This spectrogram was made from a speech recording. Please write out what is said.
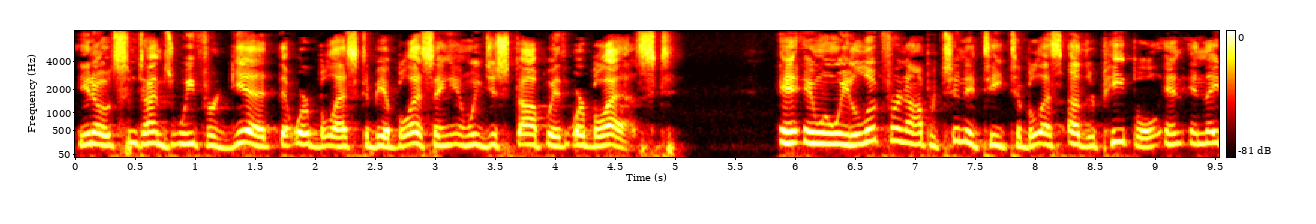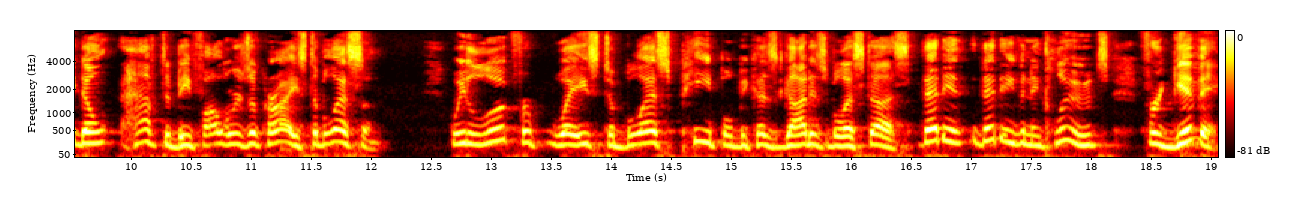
You know, sometimes we forget that we're blessed to be a blessing and we just stop with we're blessed. And, and when we look for an opportunity to bless other people, and, and they don't have to be followers of Christ to bless them, we look for ways to bless people because God has blessed us. That, is, that even includes forgiving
